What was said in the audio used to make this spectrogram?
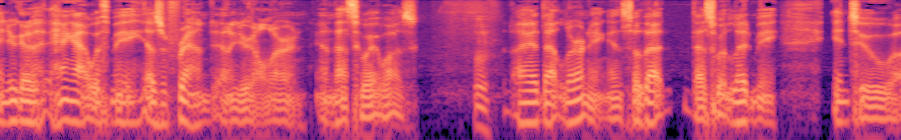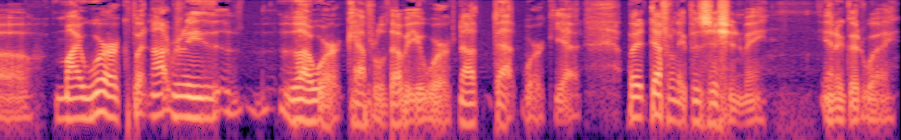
and you're going to hang out with me as a friend and you're going to learn. And that's the way it was. Hmm. I had that learning. And so that, that's what led me into uh, my work, but not really the work, capital W work, not that work yet. But it definitely positioned me in a good way.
